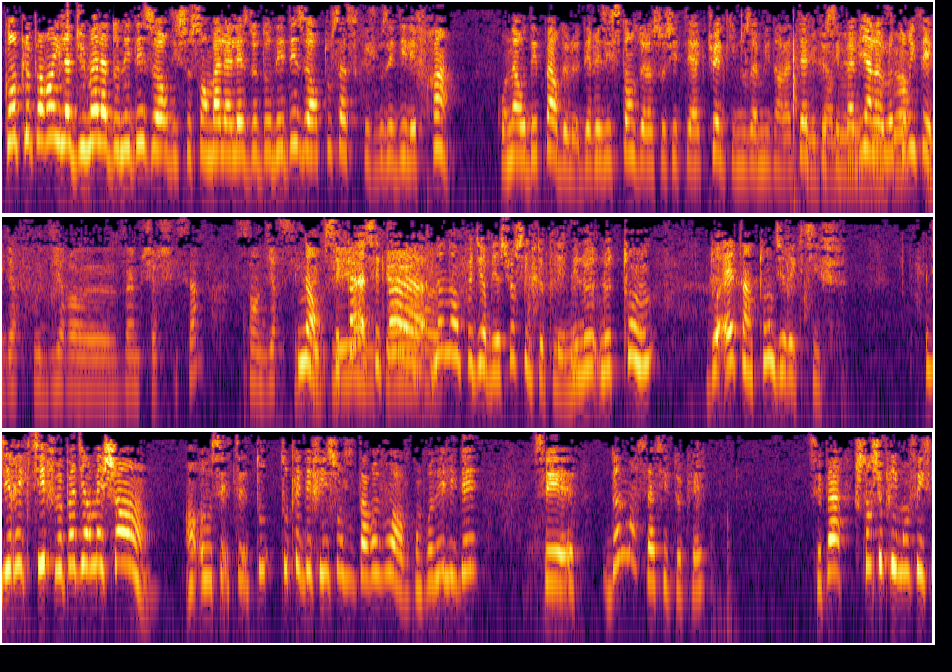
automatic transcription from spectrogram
Quand le parent il a du mal à donner des ordres, il se sent mal à l'aise de donner des ordres, tout ça, ce que je vous ai dit, les freins qu'on a au départ des résistances de la société actuelle qui nous a mis dans la tête que c'est pas bien l'autorité. C'est-à-dire faut dire euh, va me chercher ça sans dire s'il non, te plaît. Pas, c'est pas, non, non, on peut dire bien sûr s'il te plaît, mais le, ton doit être un ton directif. Directif ne veut pas dire méchant. Oh, toutes les définitions sont à revoir. Vous comprenez l'idée? C'est donne-moi ça s'il te plaît. C'est pas je t'en supplie mon fils.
